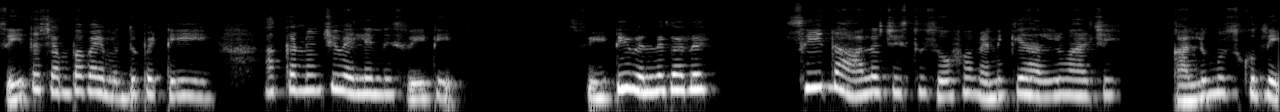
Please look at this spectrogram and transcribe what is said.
సీత చెంపపై ముద్దు పెట్టి అక్కడి నుంచి వెళ్ళింది స్వీటీ. స్వీటీ వెళ్ళగానే సీత ఆలోచిస్తూ సోఫా వెనక్కి అల్లు మార్చి కళ్ళు మూసుకుంది.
